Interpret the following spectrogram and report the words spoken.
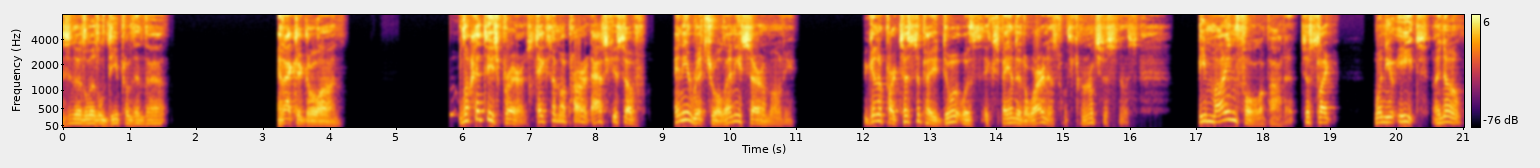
Isn't it a little deeper than that? And I could go on. Look at these prayers, take them apart, ask yourself any ritual, any ceremony. You're going to participate, do it with expanded awareness, with consciousness. Be mindful about it, just like when you eat. I know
